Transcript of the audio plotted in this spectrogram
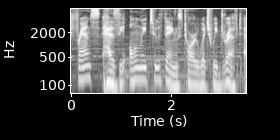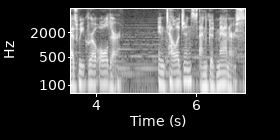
France has the only two things toward which we drift as we grow older intelligence and good manners.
